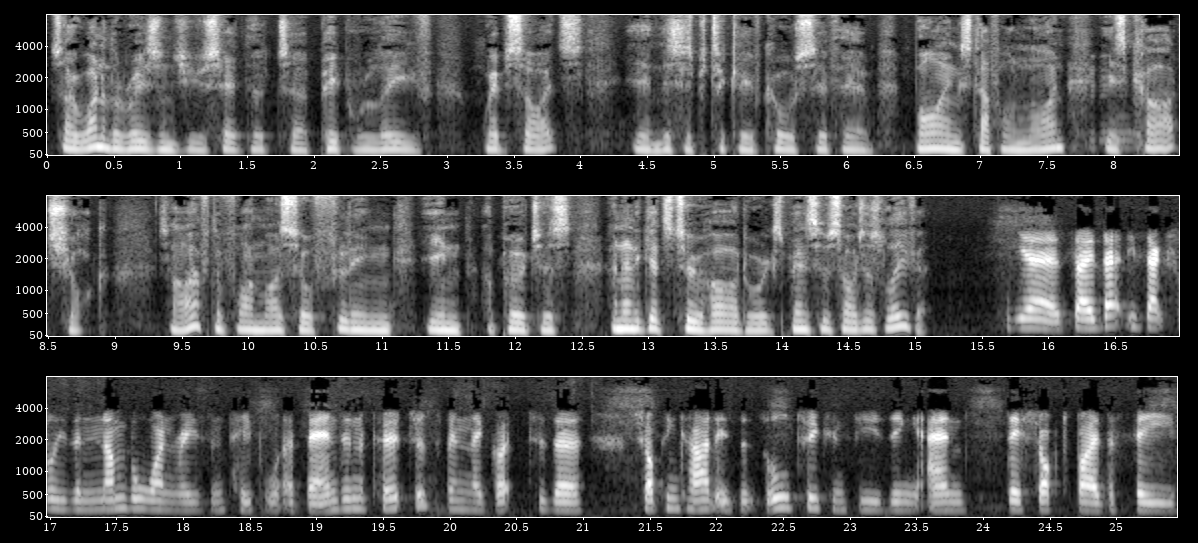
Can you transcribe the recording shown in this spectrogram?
So one of the reasons you said that uh, people leave websites, and this is particularly, of course, if they're buying stuff online, mm-hmm. is cart shock. So I often find myself filling in a purchase and then it gets too hard or expensive, so I just leave it. Yeah, so that is actually the number one reason people abandon a purchase when they got to the shopping cart is it's all too confusing and they're shocked by the fees,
